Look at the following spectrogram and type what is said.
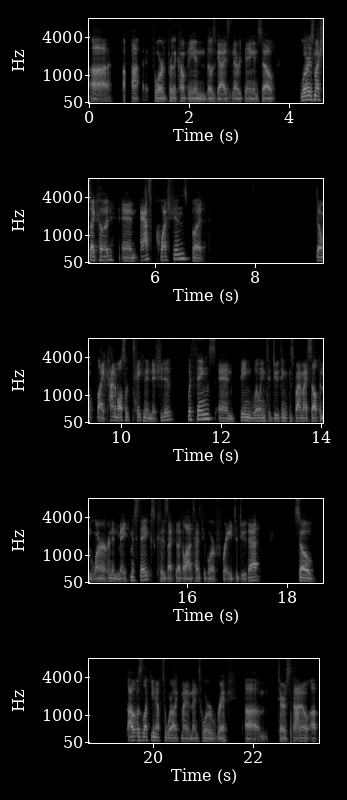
uh, uh, for for the company and those guys and everything. And so learn as much as I could and ask questions, but don't like kind of also take an initiative with things and being willing to do things by myself and learn and make mistakes because I feel like a lot of times people are afraid to do that. So I was lucky enough to where like my mentor Rick um Terrasano up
